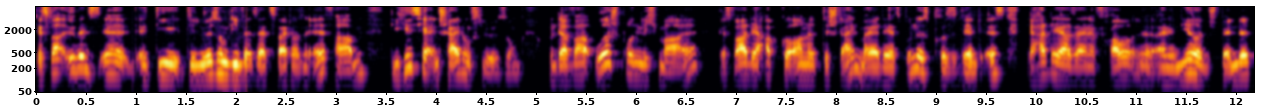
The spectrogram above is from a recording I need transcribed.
Das war übrigens äh, die, die Lösung, die wir seit 2011 haben, die hieß ja Entscheidungslösung. Und da war ursprünglich mal, das war der Abgeordnete Steinmeier, der jetzt Bundespräsident ist, der hatte ja seine Frau äh, eine Niere gespendet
